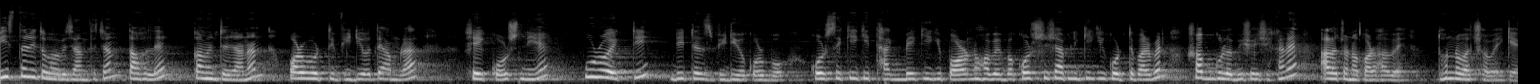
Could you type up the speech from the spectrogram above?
বিস্তারিতভাবে জানতে চান, তাহলে কমেন্টে জানান। পরবর্তী ভিডিওতে আমরা সেই কোর্স নিয়ে পুরো একটি ডিটেলস ভিডিও করব। কোর্সে কি কি থাকবে, কি কি পড়ানো হবে বা কোর্স শেষে আপনি কি কি করতে পারবেন, সবগুলো বিষয় সেখানে আলোচনা করা হবে। ধন্যবাদ সবাইকে।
